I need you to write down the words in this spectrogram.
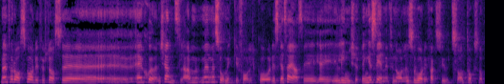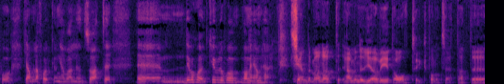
men för oss var det förstås eh, en skön känsla med, med, så mycket folk. Och det ska sägas i, i Linköping i semifinalen så var det faktiskt utsålt också på gamla Folkungavallen. Så att eh, det var skönt, kul att få vara med om det här. Kände man att ja, men nu gör vi ett avtryck på något sätt? Att eh,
